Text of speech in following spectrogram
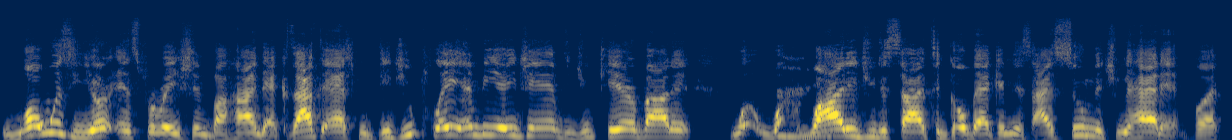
What was your inspiration behind that? Because I have to ask you, did you play NBA Jam? Did you care about it? What, what, Uh, why did you decide to go back in this? I assume that you hadn't, but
